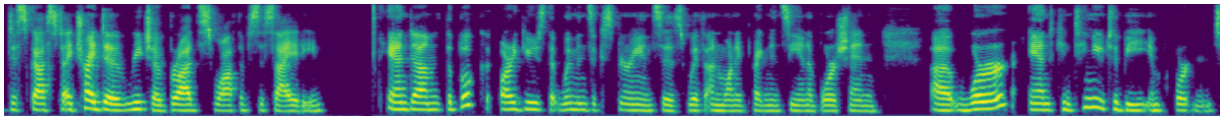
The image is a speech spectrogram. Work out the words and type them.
discussed, I tried to reach a broad swath of society. And um, the book argues that women's experiences with unwanted pregnancy and abortion uh, were and continue to be important.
